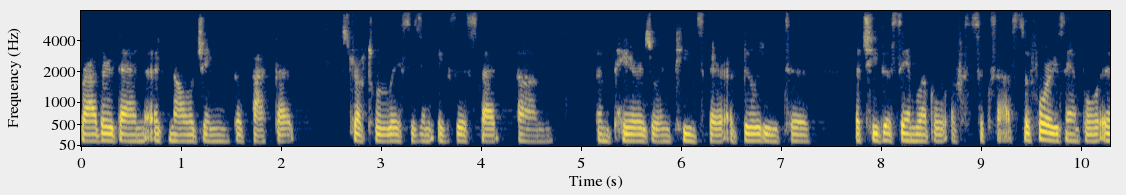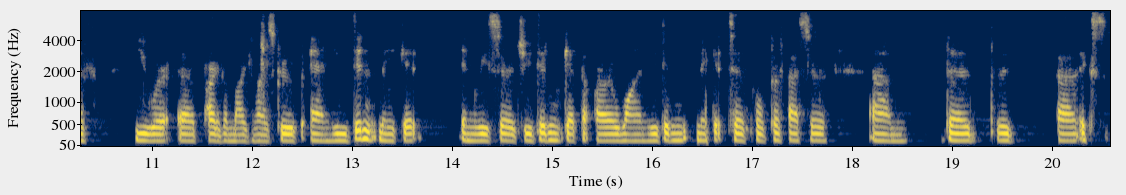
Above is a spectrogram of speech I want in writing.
rather than acknowledging the fact that structural racism exists that um, impairs or impedes their ability to achieve the same level of success. So, for example, if you were a part of a marginalized group and you didn't make it in research, you didn't get the R01, you didn't make it to full professor. Um, the the uh, ex-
